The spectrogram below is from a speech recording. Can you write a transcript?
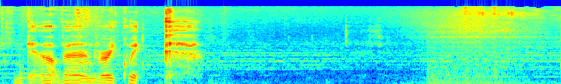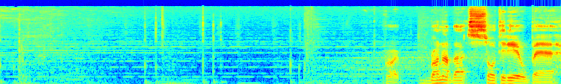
You can get out of hand very quick. Right, run up that sodded eel bear.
